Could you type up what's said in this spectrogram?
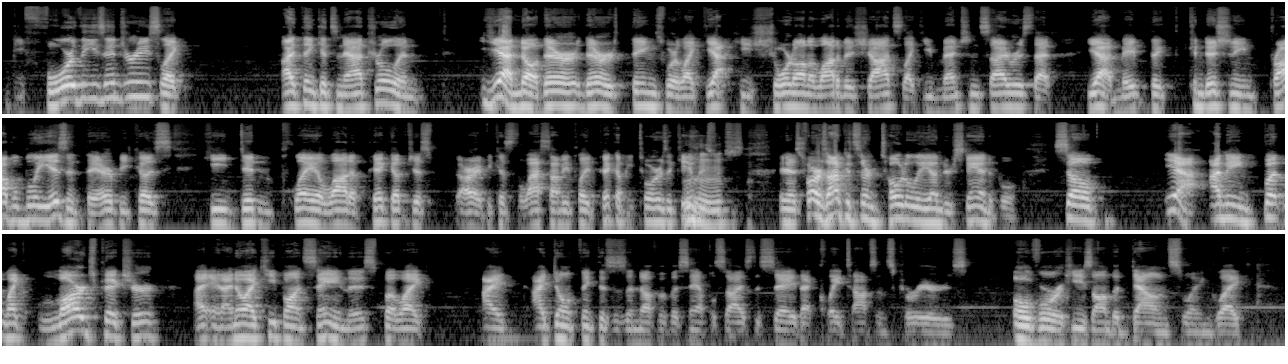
before these injuries, like I think it's natural and yeah, no, there there are things where like yeah, he's short on a lot of his shots like you mentioned Cyrus that yeah, maybe the conditioning probably isn't there because he didn't play a lot of pickup just all right because the last time he played pickup he tore his Achilles, mm-hmm. which is as far as I'm concerned totally understandable. So yeah, I mean, but like large picture, I, and I know I keep on saying this, but like I I don't think this is enough of a sample size to say that Klay Thompson's career is over he's on the downswing. Like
